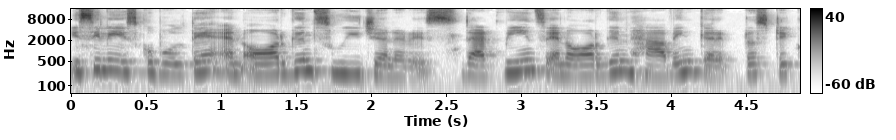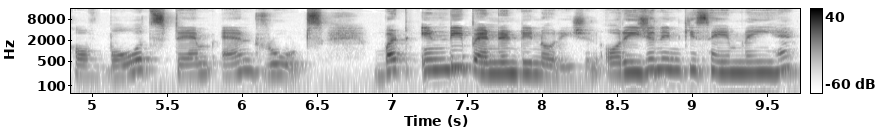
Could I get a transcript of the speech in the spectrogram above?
इसीलिए इसको बोलते हैं an organ sui generis that means an organ having characteristic of both stem and roots but independent in origin origin इनकी सेम नहीं है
